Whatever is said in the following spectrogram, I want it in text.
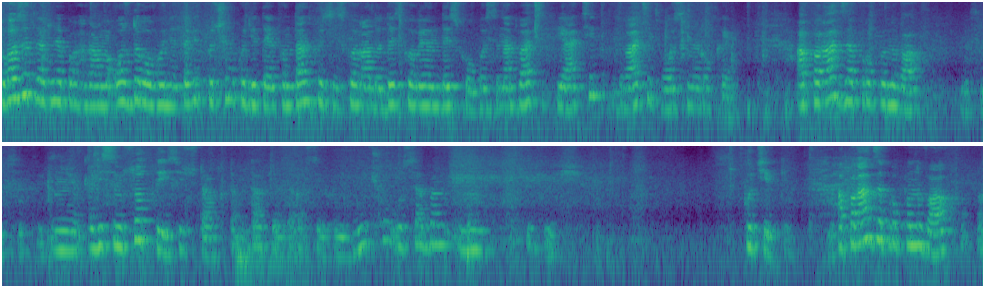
Про затвердження програми оздоровлення та відпочинку дітей Фонтанської сільської ради Одеського району Одеської області на 25-28 роки. Апарат запропонував 800 тисяч. м, 800 тисяч. Так, так, так, я зараз їх відмічу у себе. Путівки. Апарат запропонував е,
